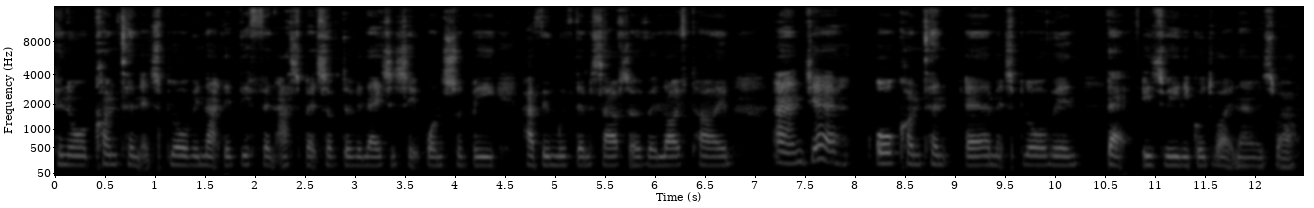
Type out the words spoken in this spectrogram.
can all content exploring that the different aspects of the relationship one should be having with themselves over a lifetime. And yeah, all content um exploring that is really good right now as well.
